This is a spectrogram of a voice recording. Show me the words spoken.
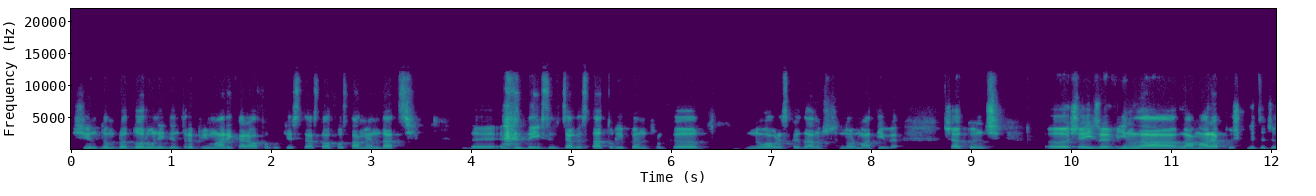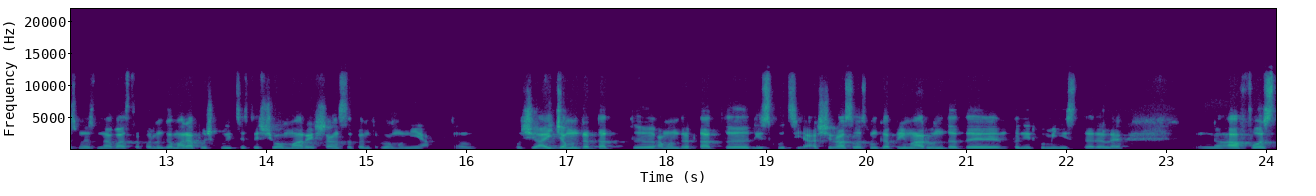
Și întâmplător, unii dintre primarii care au făcut chestia asta au fost amendați de, de instituția ale statului pentru că nu au respectat nu știu normative. Și atunci, uh, și aici revin la, la Marea Pușcuiță, ce spuneți dumneavoastră. Pe lângă Marea Pușcuiță este și o mare șansă pentru România. Uh, și aici am îndreptat, uh, am îndreptat discuția și vreau să vă spun că prima rundă de întâlniri cu ministerele a fost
